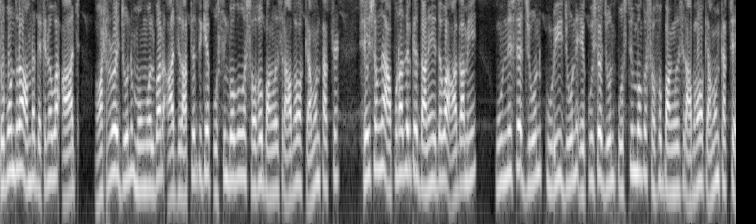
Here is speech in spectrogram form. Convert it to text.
তো বন্ধুরা, আমরা দেখে নেব আজ আঠারোই জুন, মঙ্গলবার, আজ রাতের দিকে পশ্চিমবঙ্গ সহ বাংলাদেশের আবহাওয়া কেমন থাকছে। সেই সঙ্গে আপনাদেরকে জানিয়ে দেবো আগামী উনিশে জুন, কুড়ি জুন, একুশে জুন পশ্চিমবঙ্গ সহ বাংলাদেশের আবহাওয়া কেমন থাকছে।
